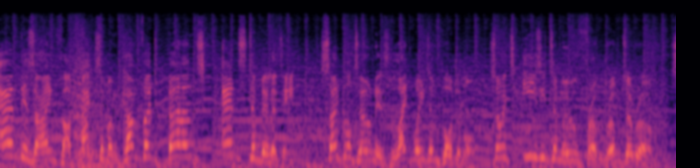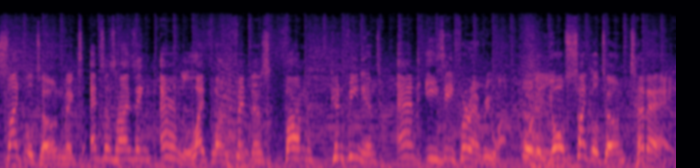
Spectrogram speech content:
and designed for maximum comfort, balance, and stability. CycleTone is lightweight and portable, so it's easy to move from room to room. CycleTone makes exercising and lifelong fitness fun, convenient, and easy for everyone. Order your CycleTone today.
